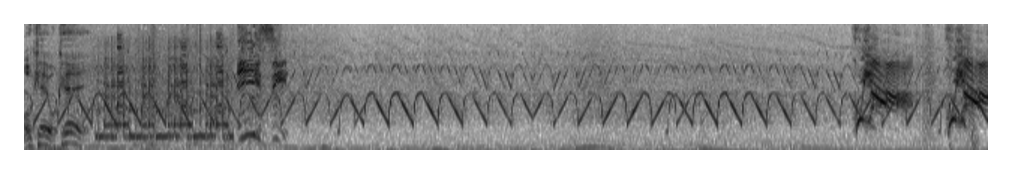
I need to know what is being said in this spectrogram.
Go. Okay, okay. Easy! Hoo-yah! Hoo-yah!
